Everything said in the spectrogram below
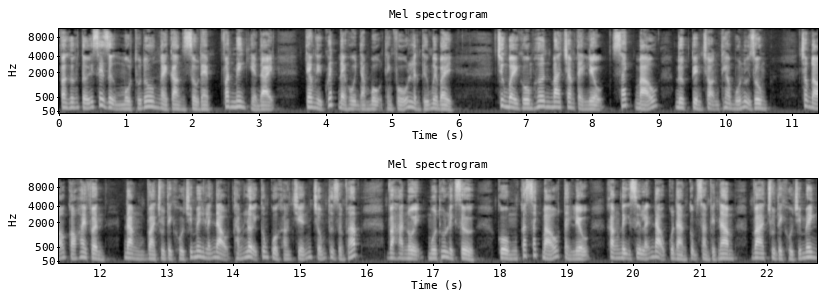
và hướng tới xây dựng một thủ đô ngày càng giàu đẹp, văn minh hiện đại, theo nghị quyết Đại hội Đảng bộ thành phố lần thứ 17. Trưng bày gồm hơn 300 tài liệu, sách, báo được tuyển chọn theo 4 nội dung. Trong đó có hai phần, Đảng và Chủ tịch Hồ Chí Minh lãnh đạo thắng lợi công cuộc kháng chiến chống thực dân Pháp và Hà Nội mùa thu lịch sử, gồm các sách báo, tài liệu khẳng định sự lãnh đạo của Đảng Cộng sản Việt Nam và Chủ tịch Hồ Chí Minh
